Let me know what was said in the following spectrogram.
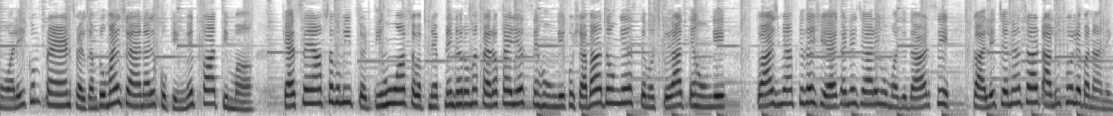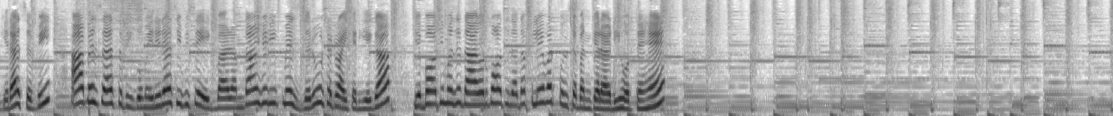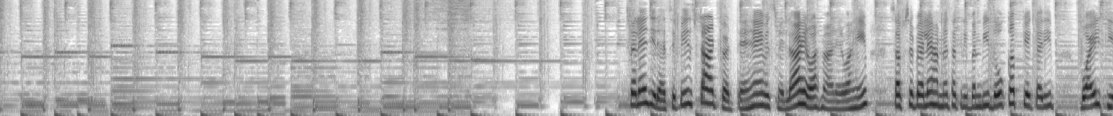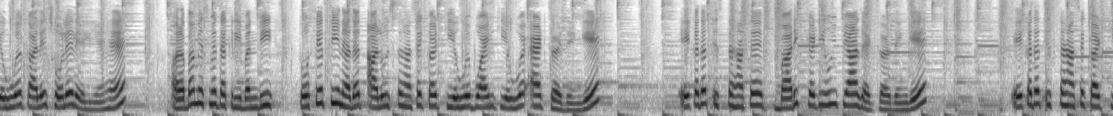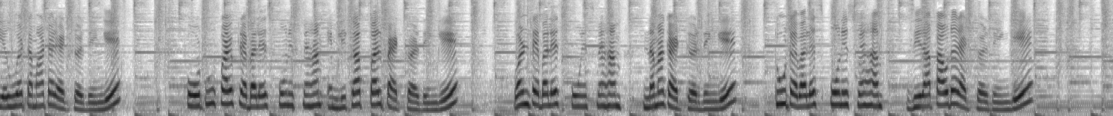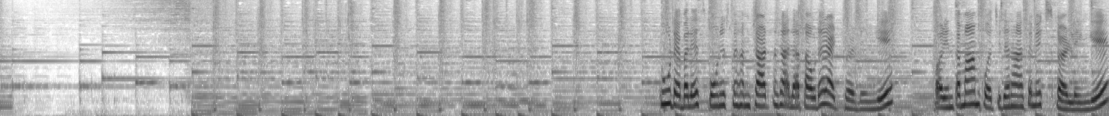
वालेकुम friends, welcome to my channel cooking with Fatima. कैसे हैं आप सब? उम्मीद करती हूँ आप सब अपने अपने घरों में खैर खैरियत से होंगे, खुशाबाद होंगे, हँसते मुस्कुराते होंगे। तो आज मैं आपके साथ शेयर करने जा रही हूँ मज़ेदार से काले चना चाट आलू छोले बनाने की रेसिपी आप इस रेसिपी को मेरी रेसिपी से एक बार रमज़ान शरीफ में ज़रूर से ट्राई करिएगा। ये बहुत ही मज़ेदार और बहुत ही ज़्यादा फ्लेवरफुल से बनकर रेडी होते हैं। चलें जी रेसिपी स्टार्ट करते हैं। बिस्मिल्लाहिर्रहमानिर्रहीम। सबसे पहले हमने तकरीबन भी दो कप के करीब बॉईल किए हुए काले छोले ले लिए हैं। और अब हम इसमें तकरीबन भी दो से तीन अदद आलू इस तरह से कट किए हुए बॉईल किए हुए ऐड कर देंगे। एक अदद इस तरह से बारीक कटी हुई प्याज ऐड कर देंगे। एक अदद इस तरह से कट किए हुए टमाटर ऐड कर देंगे। Four to five tablespoon इसमें हम इमली का पल्प ऐड कर देंगे। वन टेबल स्पून इसमें हम नमक ऐड कर देंगे, टू टेबल स्पून इसमें हम ज़ीरा पाउडर ऐड कर देंगे। टू टेबल स्पून इसमें हम चाट मसाला पाउडर ऐड कर देंगे और इन तमाम को अच्छी तरह से मिक्स कर लेंगे।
